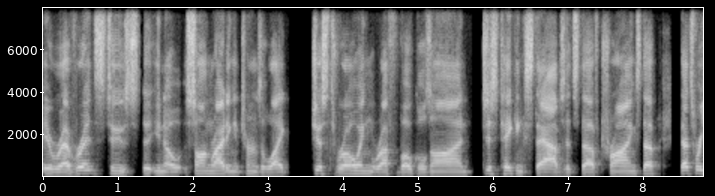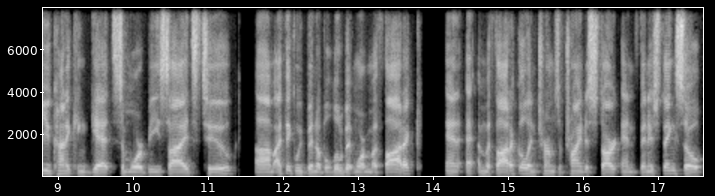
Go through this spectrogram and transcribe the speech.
irreverence to you know songwriting in terms of like just throwing rough vocals on just taking stabs at stuff trying stuff. That's where you kind of can get some more b-sides too. Um i think we've been a little bit more methodic and, and methodical in terms of trying to start and finish things. So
